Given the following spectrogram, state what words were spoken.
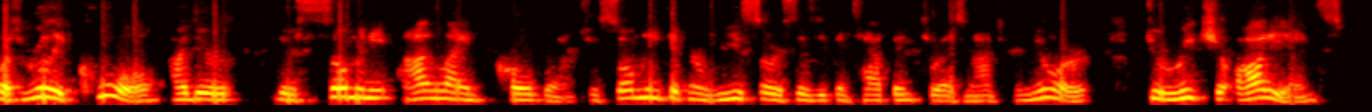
what's really cool are there there's so many online programs, there's so many different resources you can tap into as an entrepreneur to reach your audience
